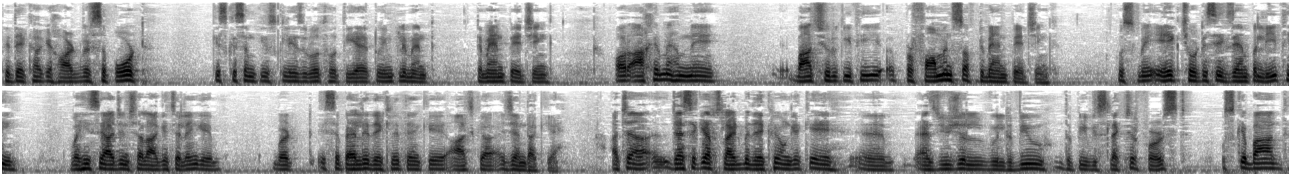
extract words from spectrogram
پھر دیکھا کہ ہارڈ ویئر سپورٹ کس قسم کی اس کے لیے ضرورت ہوتی ہے ٹو امپلیمنٹ ڈیمانڈ پیجنگ اور آخر میں ہم نے بات شروع کی تھی پرفارمنس آف ڈیمانڈ پیجنگ اس میں ایک چھوٹی سی اگزامپل لی تھی، وہیں سے آج انشاءاللہ آگے چلیں گے بٹ اس سے پہلے دیکھ لیتے ہیں کہ آج کا ایجنڈا کیا ہے۔ اچھا جیسے کہ آپ سلائڈ میں دیکھ رہے ہوں گے کہ as usual will review the previous lecture first اس کے بعد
